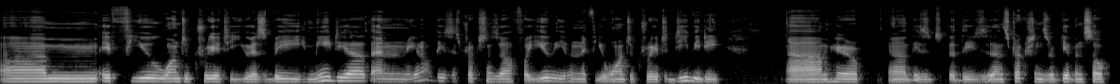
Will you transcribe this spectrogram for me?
Um, if you want to create a USB media then you know these instructions are for you even if you want to create a DVD um, here uh, these these instructions are given. So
